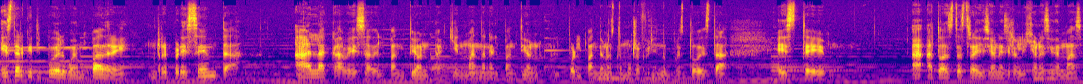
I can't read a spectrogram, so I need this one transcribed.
este arquetipo del buen padre representa a la cabeza del panteón, a quien mandan el panteón. Por el panteón estamos refiriendo pues toda esta, este, a, todas estas tradiciones y religiones y demás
